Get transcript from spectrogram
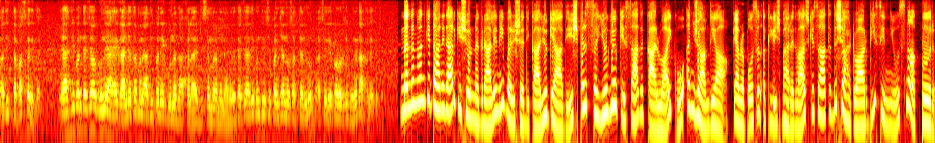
अधिक तपास करीत आहे. या आधी पण त्याच्यावर गुन्हे आहे. गांजाचा पण आधी पण एक गुन्हा दाखल आहे डिसेंबर महिन्यामध्ये. त्याच्या आधी पण तीनशे पंच्याण्णव, सत्त्याण्णव असे रेकॉर्डवरचे गुन्हे दाखल आहेत नंदनवन के थानेदार किशोर नगराले ने वरिष्ठ अधिकारियों के आदेश पर सहयोगियों के साथ कार्रवाई को अंजाम दिया। कैमरा पर्सन अखिलेश भारद्वाज के साथ दिशा हटवार बी न्यूज़ नागपुर।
